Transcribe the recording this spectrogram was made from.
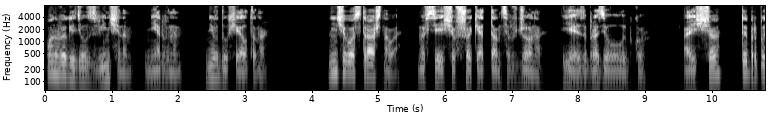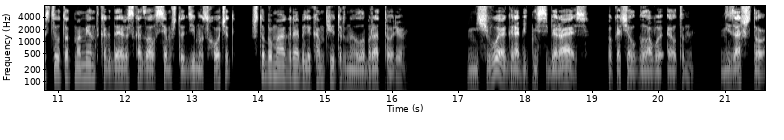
Он выглядел взвинченным, нервным, не в духе Элтона. «Ничего страшного, мы все еще в шоке от танцев Джона», — я изобразил улыбку. «А еще ты пропустил тот момент, когда я рассказал всем, что Димус хочет, чтобы мы ограбили компьютерную лабораторию». «Ничего я грабить не собираюсь. — покачал головой Элтон. «Ни за что.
